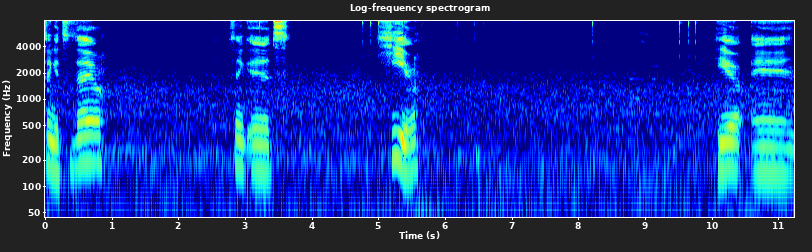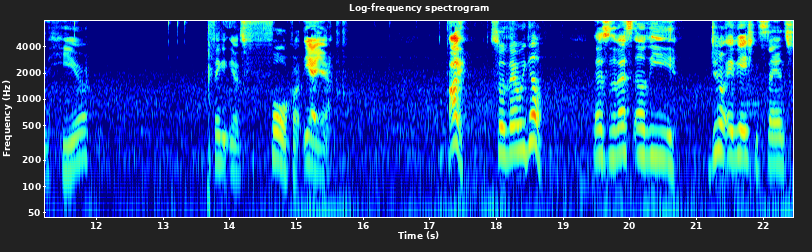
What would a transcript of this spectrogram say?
I think it's there. I think it's here. Here and here I think it, yeah, it's four. Yeah, yeah. Alright, so there we go. That's the rest of the general aviation stands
